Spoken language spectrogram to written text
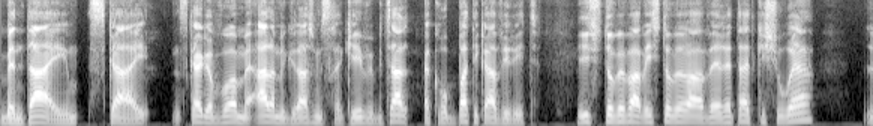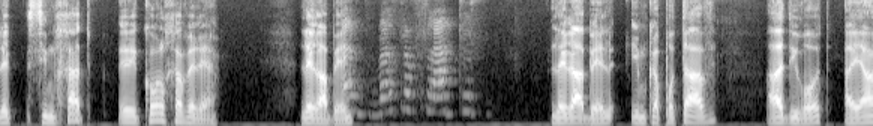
בינתיים, סקאי, סקאי גבוה מעל המגרש משחקי וביצע אקרובטיקה אווירית. היא הסתובבה והסתובבה והראתה את כישוריה לשמחת אה, כל חבריה. לרבל, לרבל, עם כפותיו האדירות, היה,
